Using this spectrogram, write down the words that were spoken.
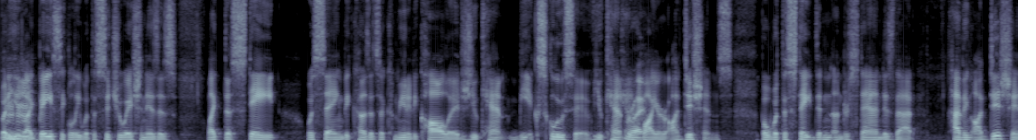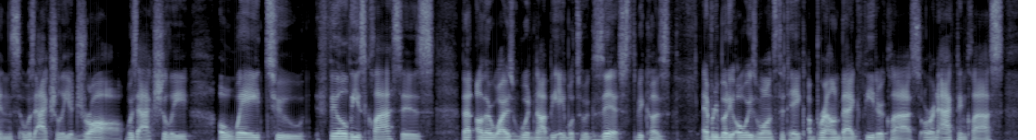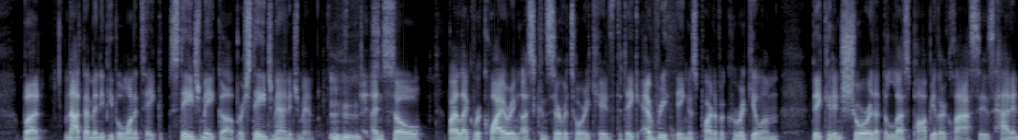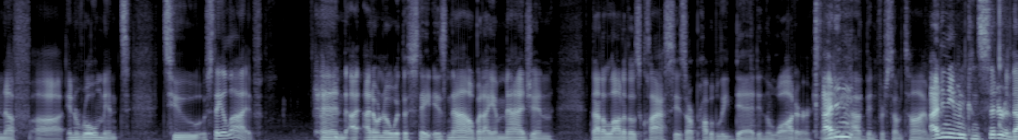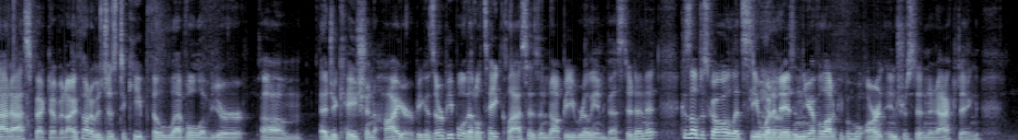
But he mm-hmm. like basically what the situation is is like the state was saying because it's a community college, you can't be exclusive, you can't Right. require auditions. But what the state didn't understand is that having auditions was actually a draw, was actually a way to fill these classes that otherwise would not be able to exist because everybody always wants to take a brown bag theater class or an acting class, but not that many people want to take stage makeup or stage management. And so by like requiring us conservatory kids to take everything as part of a curriculum, they could ensure that the less popular classes had enough uh, enrollment to stay alive. And I, I don't know what the state is now, but I imagine that a lot of those classes are probably dead in the water. And I didn't- have been for some time. I didn't even consider that aspect of it. I thought it was just to keep the level of your um, education higher because there are people that'll take classes and not be really invested in it because they'll just go, oh, let's see what it is, Yeah. And you have a lot of people who aren't interested in acting,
